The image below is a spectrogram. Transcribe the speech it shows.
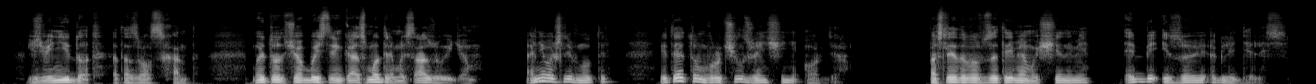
— Извини, Дот, — отозвался Хант. — Мы тут все быстренько осмотрим и сразу уйдем. Они вошли внутрь, и Тейтум вручил женщине ордер. Последовав за тремя мужчинами, Эбби и Зои огляделись.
